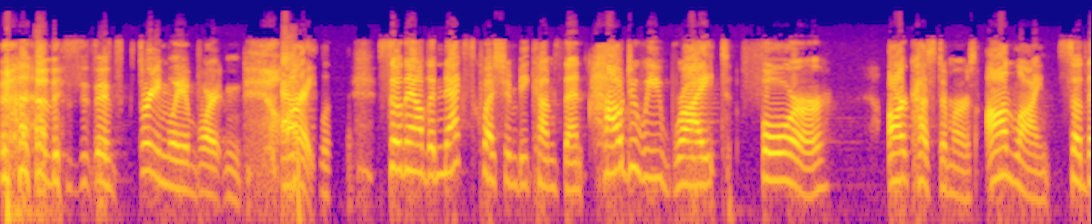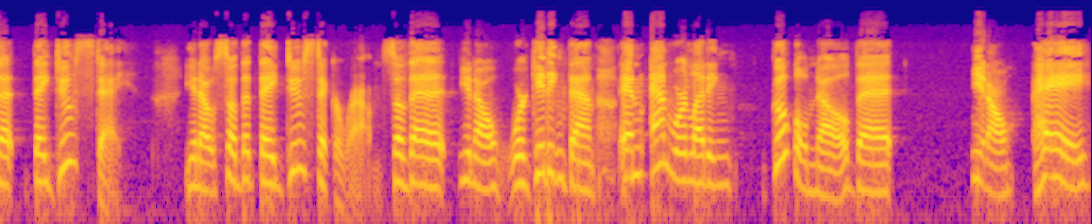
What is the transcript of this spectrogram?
this is extremely important. Absolutely. All right. So now the next question becomes then how do we write for our customers online so that they do stay? You know, so that they do stick around, so that, you know, we're getting them and and we're letting Google know that you know, hey,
